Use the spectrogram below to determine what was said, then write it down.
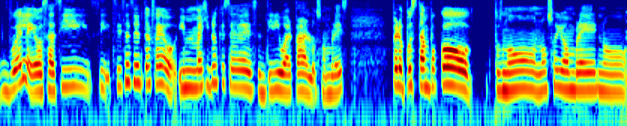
duele, o sea, sí, sí, sí se siente feo. Y me imagino que se debe de sentir igual para los hombres. Pero pues tampoco, pues no, no soy hombre, no,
